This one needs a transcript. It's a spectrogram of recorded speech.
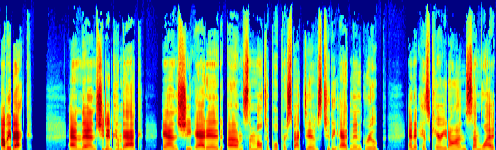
I'll be back. And then she did come back and she added um, some multiple perspectives to the admin group and it has carried on somewhat.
